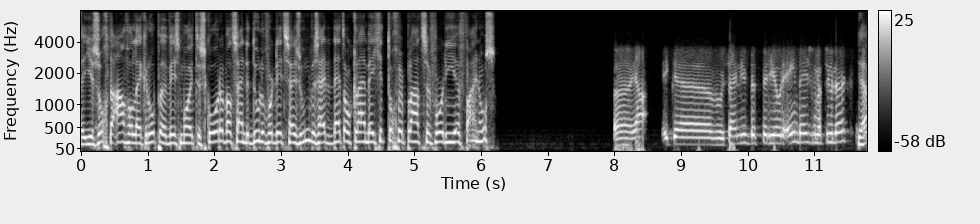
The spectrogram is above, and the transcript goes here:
je zocht de aanval lekker op, wist mooi te scoren. Wat zijn de doelen voor dit seizoen? We zeiden het net al een klein beetje. Toch weer plaatsen voor die finals? ja, ik, we zijn nu met periode 1 bezig natuurlijk. Ja.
